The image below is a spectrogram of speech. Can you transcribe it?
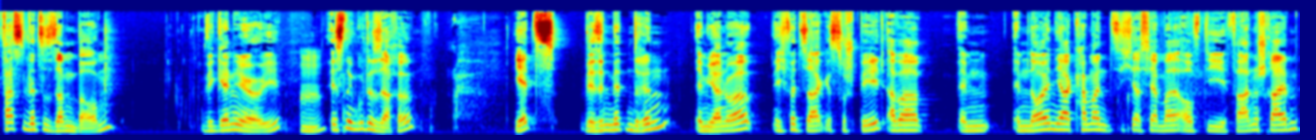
fassen wir zusammen, Baum. Veganuary Mhm. ist eine gute Sache. Jetzt, wir sind mittendrin im Januar. Ich würde sagen, ist zu spät, aber im, im neuen Jahr kann man sich das ja mal auf die Fahne schreiben.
